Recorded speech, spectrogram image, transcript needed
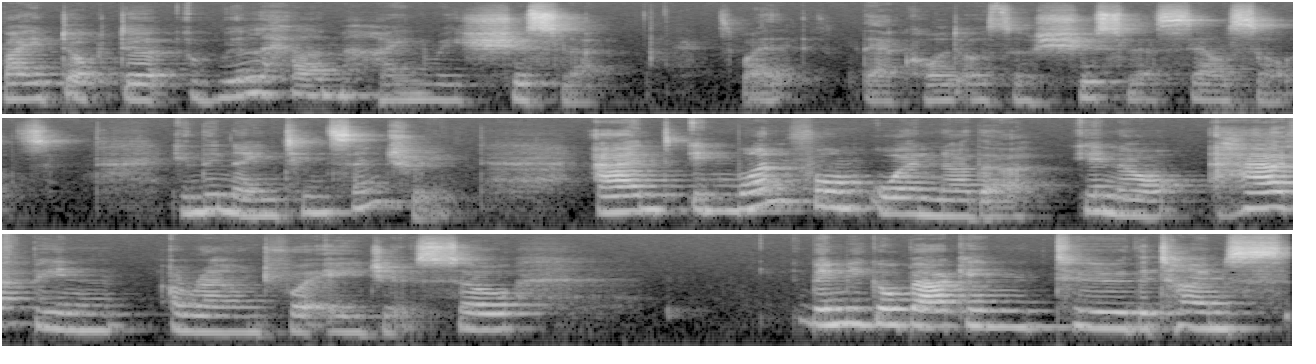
by Dr. Wilhelm Heinrich Schüssler, that's why they're called also Schüssler cell salts, in the 19th century and in one form or another, you know, have been around for ages. So when we go back into the times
